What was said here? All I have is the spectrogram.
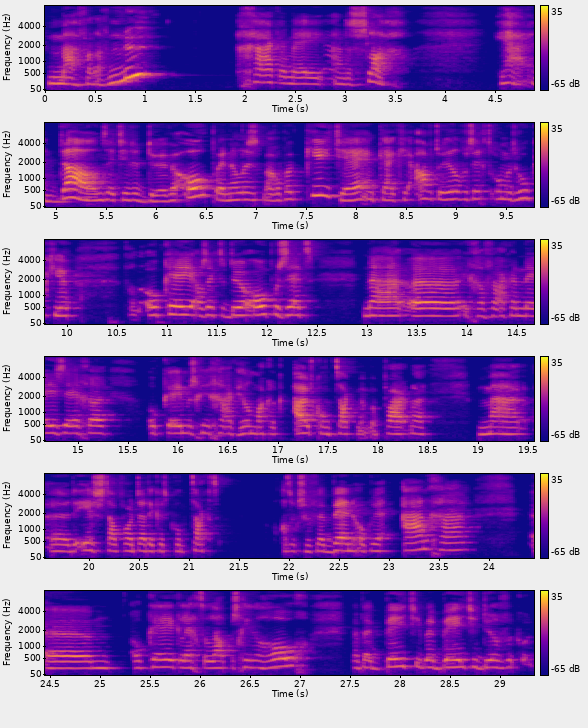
Maar vanaf nu ga ik ermee aan de slag. Ja, en dan zet je de deur weer open. En dan is het maar op een kiertje. Hè? En kijk je af en toe heel voorzichtig om het hoekje. Van oké, als ik de deur open zet naar... Uh, ik ga vaak een nee zeggen oké, misschien ga ik heel makkelijk uit contact met mijn partner. Maar eh, de eerste stap wordt dat ik het contact, als ik zover ben, ook weer aanga. Ehm, oké, ik leg de lat misschien hoog. Maar bij beetje bij beetje durf ik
